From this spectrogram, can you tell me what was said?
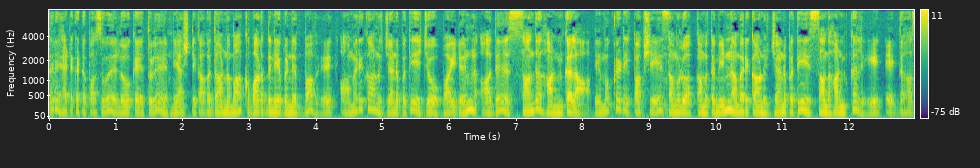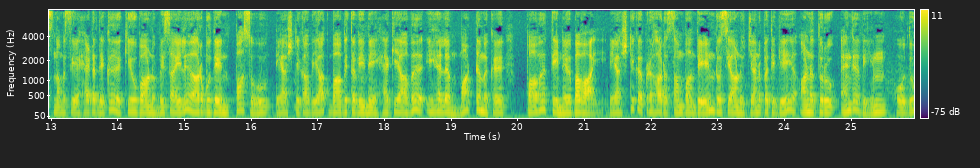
වසර හැටකට පසුව ලෝකය තුළ න්‍යෂ්ටික අවධානමක් වර්ධනය වන බව අමරිකානු ජනපති ජෝ බයිඩන් අද සඳහන් කලා. ඩෙමොක්‍රටික් පක්ෂයේ සමුළුවක් අමතමින් අමරිකානු ජනපති සඳහන් කළේ එක්දහස් නමසය හැට දෙක කිව්බානු මිසයිල අර්බුදයෙන් පසු න්‍යෂ්ටිකවයක් භාවිතවීමේ හැකියාව ඉහළ මට්ටමක පවතින බවයි. න්‍යෂ්ටික ප්‍රහාර සම්බන්ධයෙන් රුසියානු ජනපතිගේ අනතුරු ඇඟවීම් හොදු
